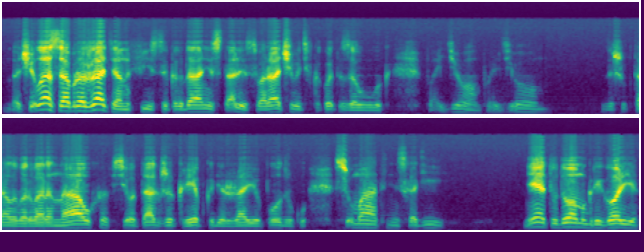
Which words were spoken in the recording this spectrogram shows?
Начала соображать Анфиса, когда они стали сворачивать в какой-то заулок. «Пойдем, пойдем», — зашептала Варвара на ухо, все так же крепко держа ее под руку. «С ума ты не сходи. Нету дома Григория.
